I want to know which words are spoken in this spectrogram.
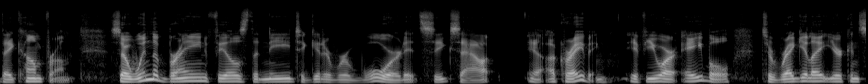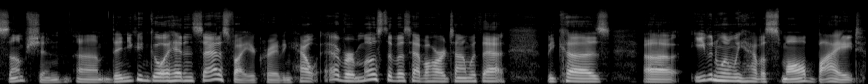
they come from. So, when the brain feels the need to get a reward, it seeks out a craving. If you are able to regulate your consumption, um, then you can go ahead and satisfy your craving. However, most of us have a hard time with that because uh, even when we have a small bite,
